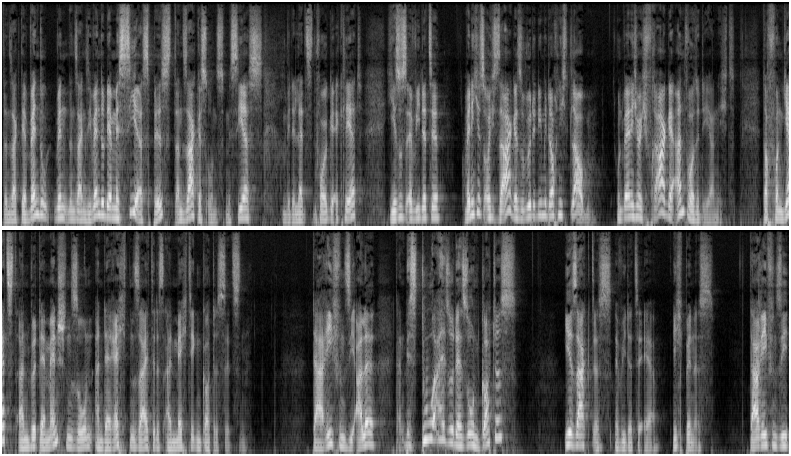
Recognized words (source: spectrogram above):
dann sagt er, wenn du, wenn, dann sagen sie, wenn du der Messias bist, dann sag es uns. Messias haben wir in der letzten Folge erklärt. Jesus erwiderte, wenn ich es euch sage, so würdet ihr mir doch nicht glauben. Und wenn ich euch frage, antwortet ihr ja nicht. Doch von jetzt an wird der Menschensohn an der rechten Seite des allmächtigen Gottes sitzen. Da riefen sie alle, dann bist du also der Sohn Gottes? Ihr sagt es, erwiderte er, ich bin es. Da riefen sie,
